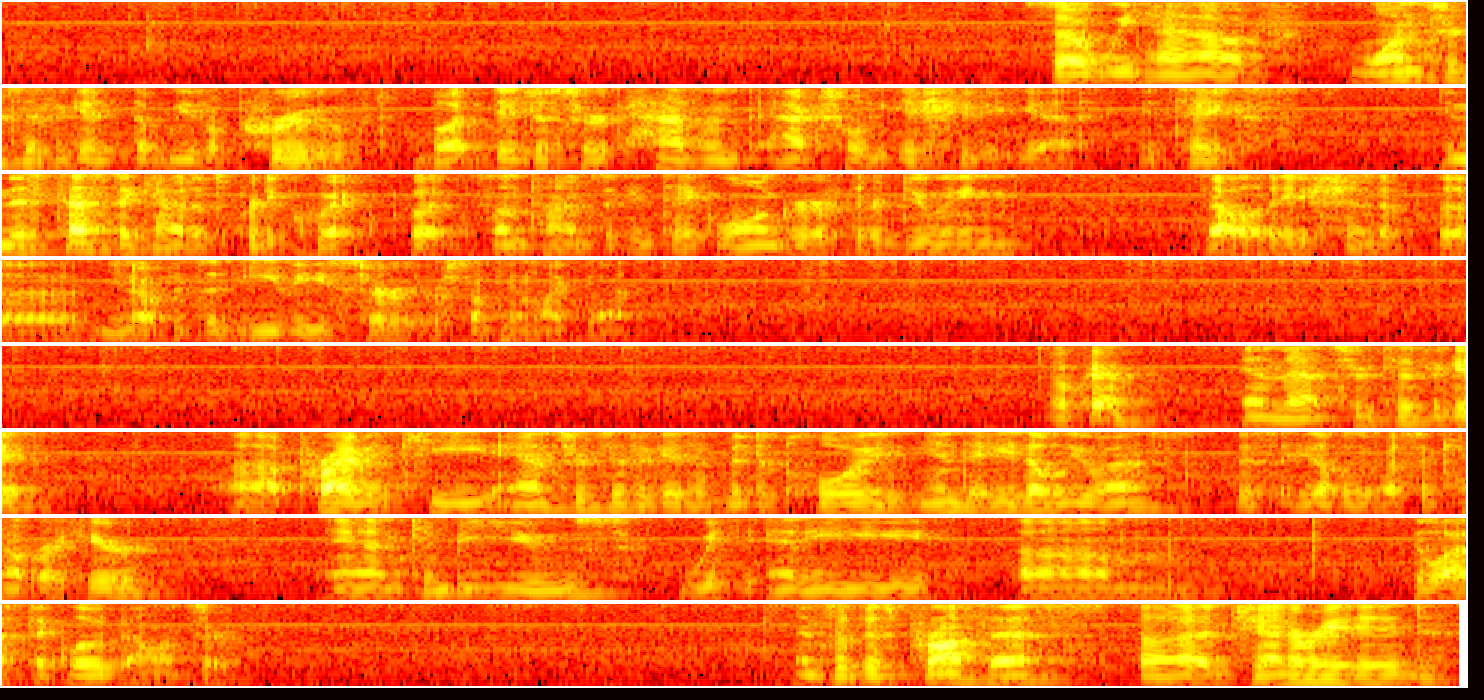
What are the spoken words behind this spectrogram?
So we have one certificate that we've approved, but DigiCert hasn't actually issued it yet. It takes, in this test account, it's pretty quick, but sometimes it can take longer if they're doing validation of the, you know, if it's an EV cert or something like that. Okay, and that certificate, uh, private key and certificate have been deployed into AWS, this AWS account right here, and can be used with any um, elastic load balancer. And so this process uh, generated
